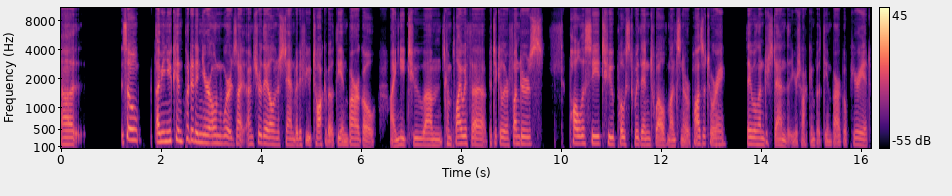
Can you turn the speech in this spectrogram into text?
Uh, so, I mean, you can put it in your own words. I, am sure they'll understand, but if you talk about the embargo, I need to um, comply with a particular funder's policy to post within 12 months in a repository. They will understand that you're talking about the embargo period.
